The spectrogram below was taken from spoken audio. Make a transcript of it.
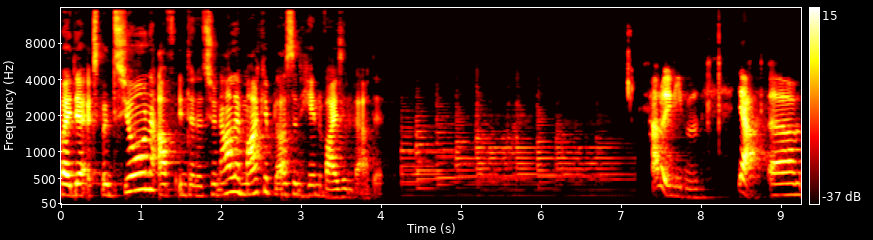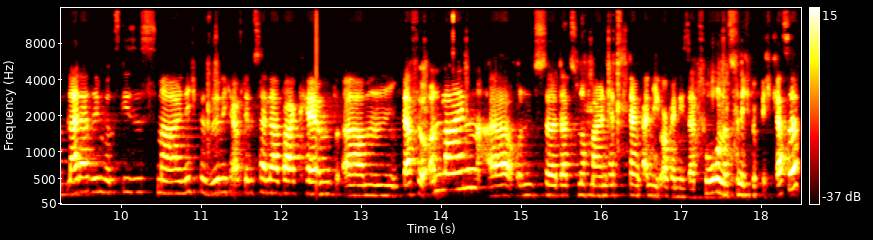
bei der Expansion auf internationale Marktplätze hinweisen werde. Hallo ihr Lieben, ja, ähm, leider sehen wir uns dieses Mal nicht persönlich auf dem Seller Barcamp, ähm, dafür online. Äh, und äh, dazu nochmal ein herzlichen Dank an die Organisatoren. Das finde ich wirklich klasse.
